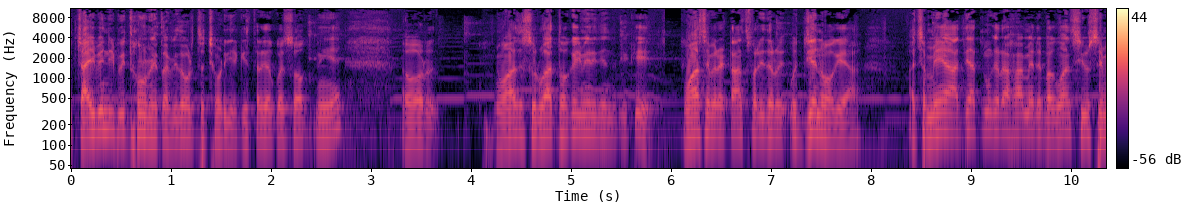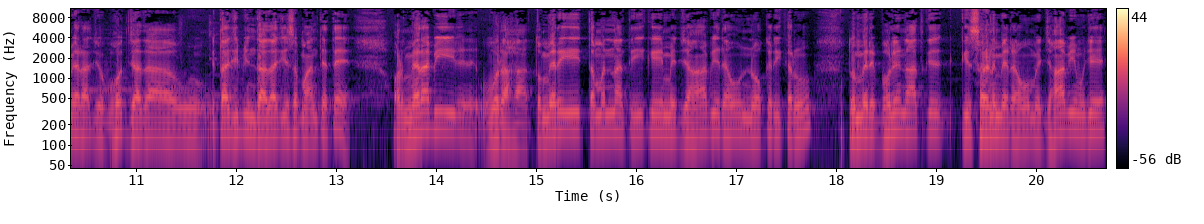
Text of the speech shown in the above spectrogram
चाय भी नहीं पीता हूँ मैं, तभी तो और तो छोड़िए, किस तरह का कोई शौक नहीं है। और वहाँ से शुरुआत हो गई मेरी ज़िंदगी की, वहाँ से मेरा ट्रांसफ़र इधर उज्जैन हो गया। अच्छा मैं आध्यात्मिक रहा, मेरे भगवान शिव से मेरा जो बहुत ज़्यादा पिताजी भी, दादाजी सब मानते थे, और मेरा भी वो रहा। तो मेरी यही तमन्ना थी कि मैं जहाँ भी रहूँ, नौकरी करूँ तो मेरे भोलेनाथ के, की शरण में रहूँ, मैं जहाँ भी मुझे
